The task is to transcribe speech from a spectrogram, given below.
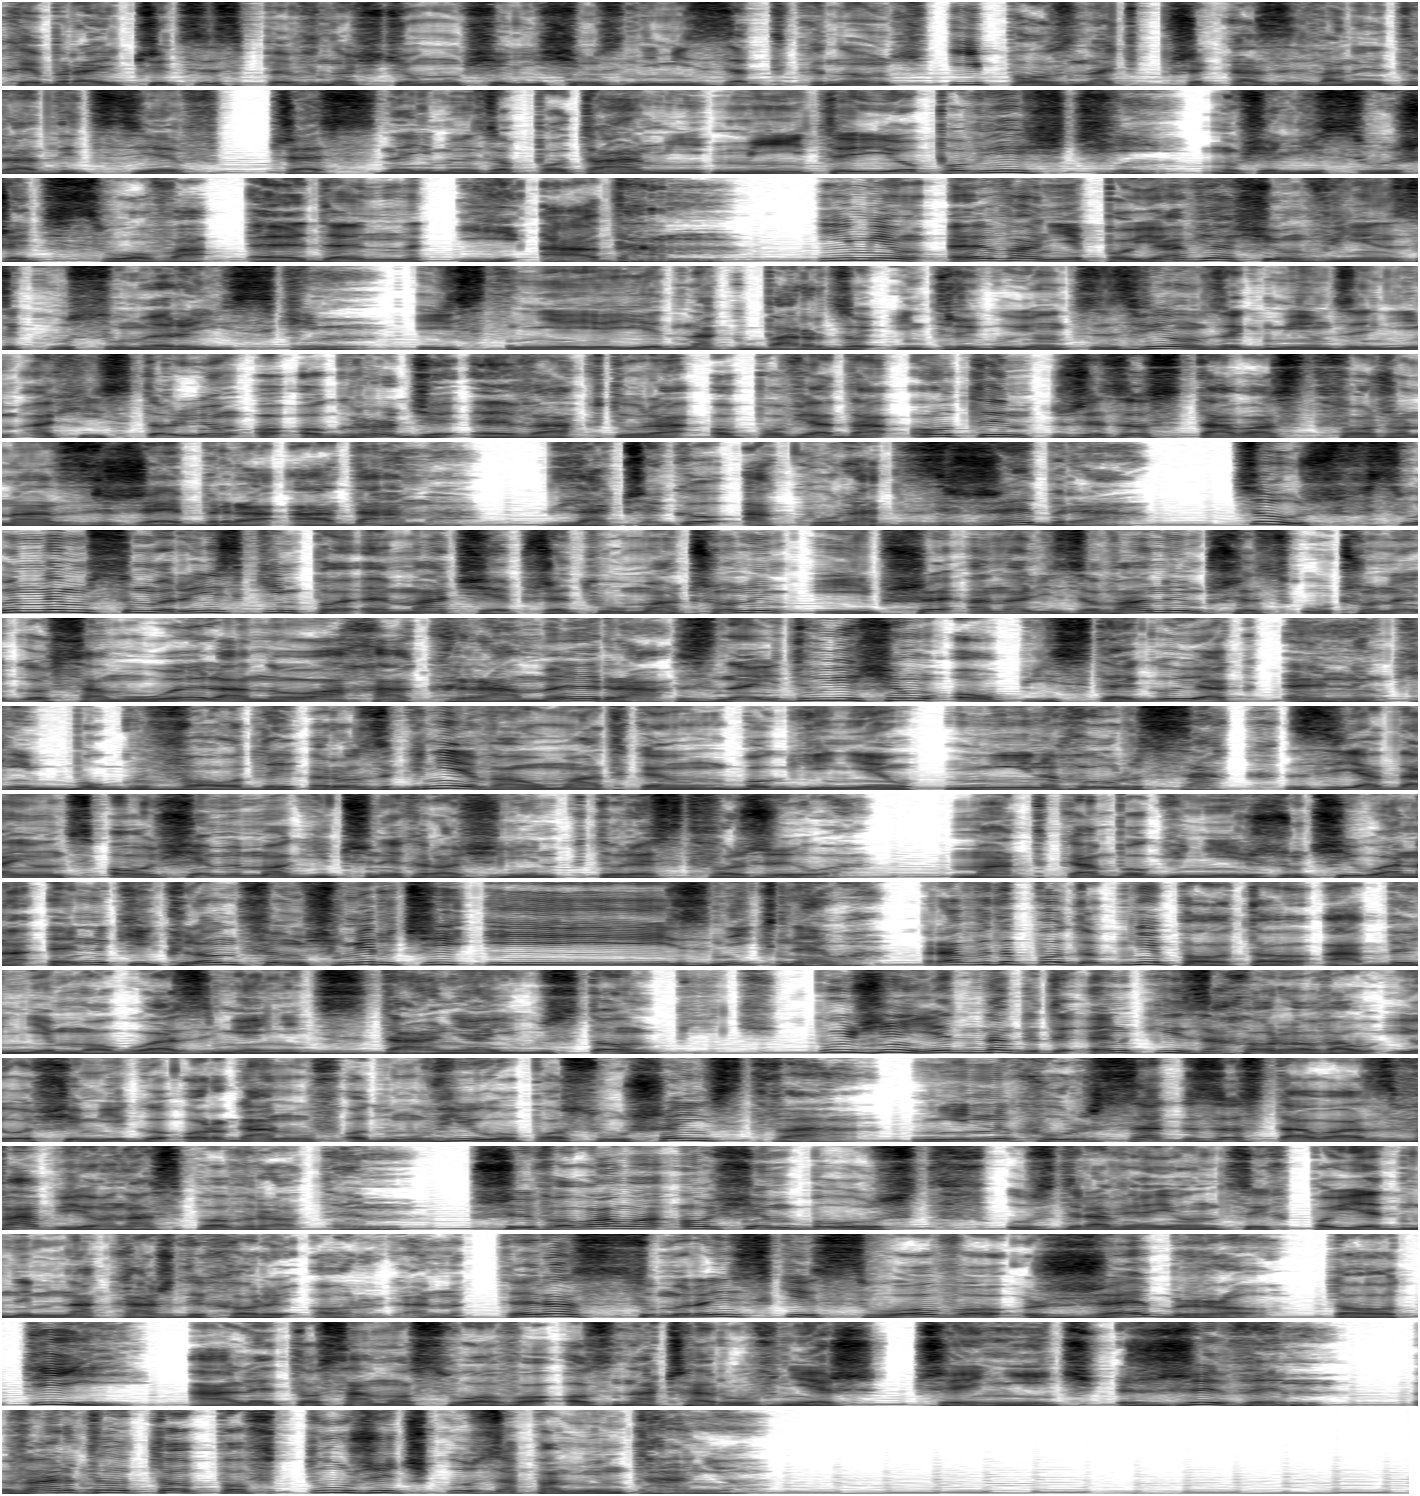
Hebrajczycy z pewnością musieli się z nimi zetknąć i poznać przekazywane tradycje wczesnej Mezopotamii, mity i opowieści. Musieli słyszeć słowa Eden i Adam. Imię Ewa nie pojawia się w języku sumeryjskim. Istnieje jednak bardzo intrygujący związek między nim a historią o ogrodzie Ewa, która opowiada o tym, że została stworzona z żebra Adama. Dlaczego akurat z żebra? Cóż, w słynnym sumeryjskim poemacie przetłumaczonym i przeanalizowanym przez uczonego Samuela Noacha Kramera znajduje się opis tego, jak Enki, bóg wody, rozgniewał matkę boginię Ninhursak, zjadając osiem magicznych roślin, które stworzyła. Matka bogini rzuciła na Enki klątwę śmierci i zniknęła. Prawdopodobnie po to, aby nie mogła zmienić zdania i ustąpić. Później jednak, gdy Enki zachorował i osiem jego organów odmówiło posłuszeństwa, Ninhursak została zwabiona z powrotem. Przywołała osiem bóstw uzdrawiających po jednym na każdy chory organ. Teraz sumeryjskie słowo żebro to ti, ale to samo słowo oznacza również czynić żywym. Warto to powtórzyć ku zapamiętaniu.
